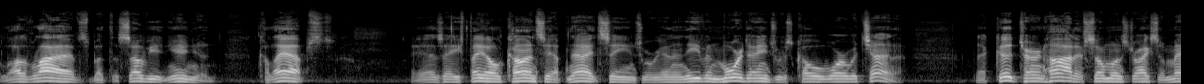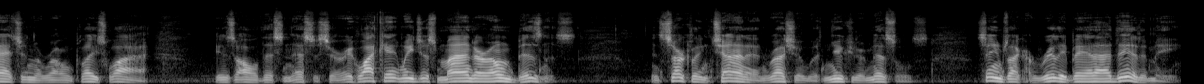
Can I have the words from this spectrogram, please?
a lot of lives, but the Soviet Union collapsed as a failed concept. Now it seems we're in an even more dangerous Cold War with China that could turn hot if someone strikes a match in the wrong place. Why is all this necessary? Why can't we just mind our own business? Encircling China and Russia with nuclear missiles seems like a really bad idea to me.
